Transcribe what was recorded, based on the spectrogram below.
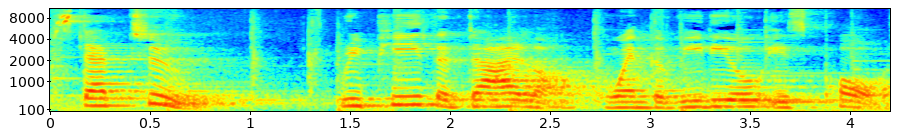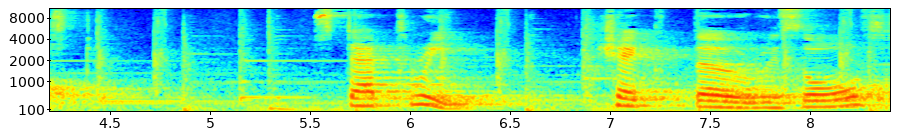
Step 2. Repeat the dialogue when the video is paused. Step 3. Check the results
